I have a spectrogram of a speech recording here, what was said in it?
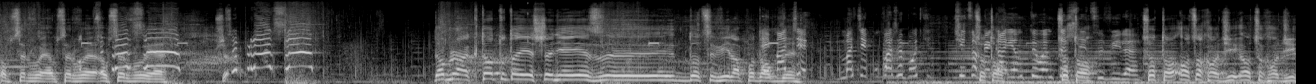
Obserwuję, obserwuję, obserwuję. Prze- przepraszam. Dobra, kto tutaj jeszcze nie jest yy, do cywila Ej, podobny? Maciek, Maciek, uważaj, bo ci, ci co, Co to? biegają tyłem Co też to? nie cywile. Co to? O co chodzi? O co chodzi?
